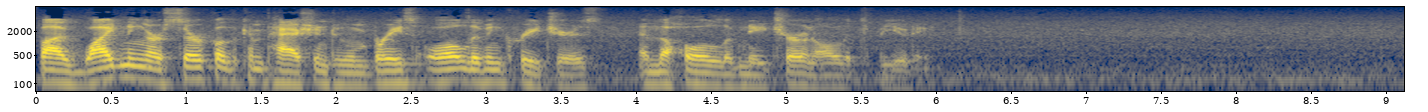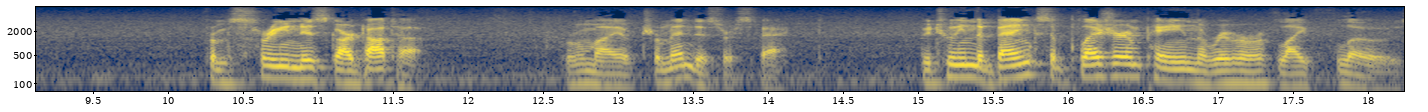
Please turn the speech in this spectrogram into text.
by widening our circle of compassion to embrace all living creatures and the whole of nature and all its beauty. From Sri Nisargadatta, for whom I have tremendous respect. Between the banks of pleasure and pain, the river of life flows.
